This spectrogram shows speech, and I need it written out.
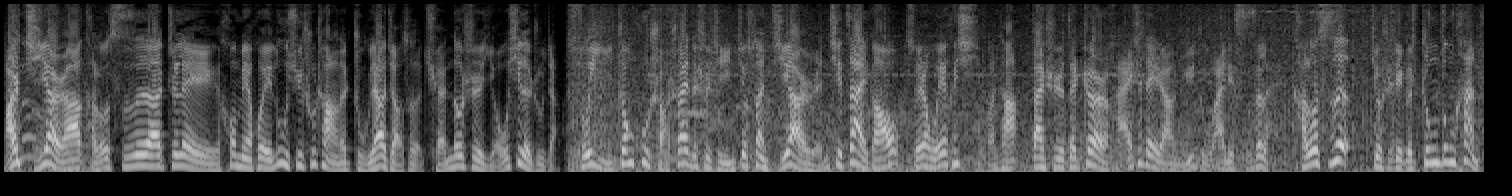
而吉尔啊、卡洛斯啊之类后面会陆续出场的主要角色，全都是游戏的主角。所以装酷耍帅的事情，就算吉尔人气再高，虽然我也很喜欢他，但是在这儿还是得让。女主爱丽丝来，卡洛斯就是这个中东汉子。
